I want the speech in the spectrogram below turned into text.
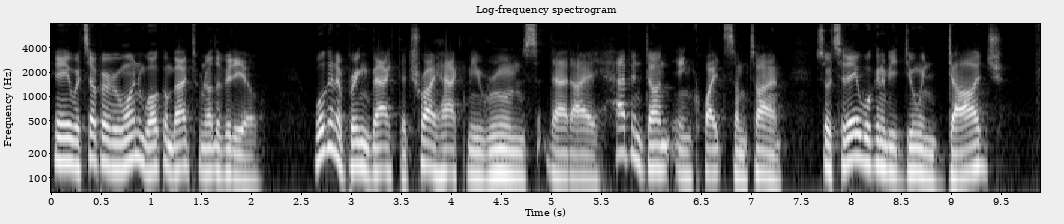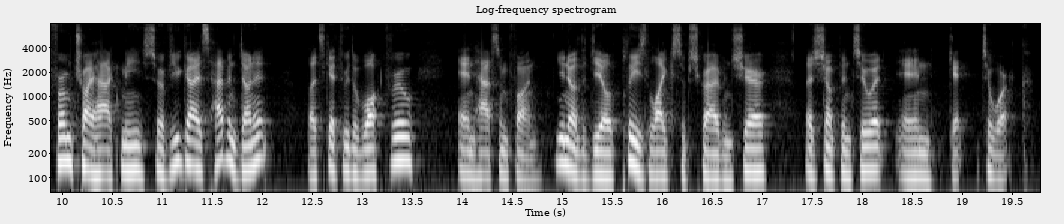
Hey, what's up everyone? Welcome back to another video. We're going to bring back the Try Hack Me rooms that I haven't done in quite some time. So today we're going to be doing Dodge from Try Hack Me. So if you guys haven't done it, let's get through the walkthrough and have some fun. You know the deal. Please like, subscribe, and share. Let's jump into it and get to work.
